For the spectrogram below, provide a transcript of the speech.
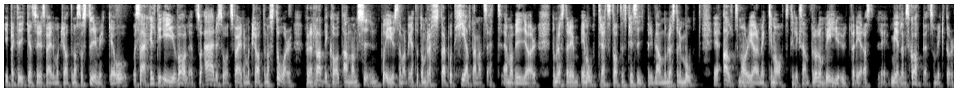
i praktiken så är det Sverigedemokraterna som styr mycket. Och, och särskilt i EU-valet så är det så att Sverigedemokraterna står för en radikalt annan syn på EU-samarbetet. De röstar på ett helt annat sätt än vad vi gör. De röstar emot rättsstatens principer ibland. De röstar emot eh, allt som har att göra med klimat till exempel och de vill ju utvärdera eh, medlemskapet som Viktor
